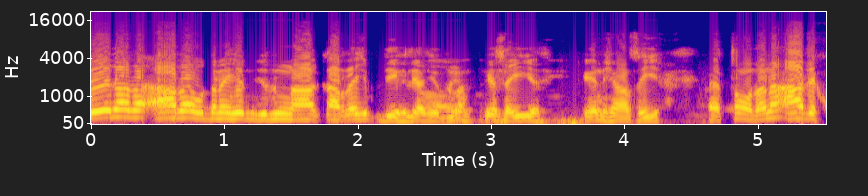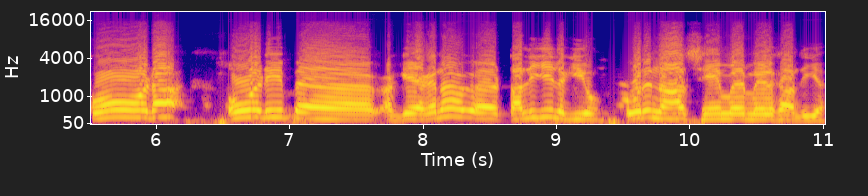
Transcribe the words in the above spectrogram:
ਇਹਦਾ ਆਹ ਦਾ ਉਦੋਂ ਇਹ ਜਦੋਂ ਨਾ ਕਰ ਰਿਹਾ ਸੀ ਦੇਖ ਲਿਆ ਸੀ ਉਦੋਂ ਨਾ ਇਹ ਸਹੀ ਹੈ ਇਹ ਨਿਸ਼ਾਨ ਸਹੀ ਹੈ। ਇੱਥੋਂ ਆਉਂਦਾ ਨਾ ਆ ਦੇਖੋ ਉਹ ਜਿਹੜਾ ਉਹ ਜਿਹੜੀ ਅੱਗੇ ਹੈਗਾ ਨਾ ਟਾਲੀ ਜੀ ਲੱਗੀ ਉਹ ਉਹਦੇ ਨਾਲ ਸੇਮ ਮੇਲ ਖਾਂਦੀ ਆ।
